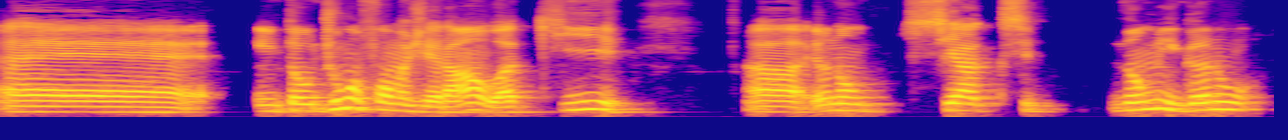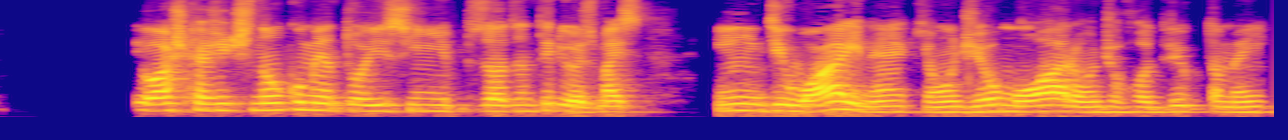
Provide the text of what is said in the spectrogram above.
É, então, de uma forma geral, aqui, uh, eu não, se, se não me engano, eu acho que a gente não comentou isso em episódios anteriores, mas em DY, né, que é onde eu moro, onde o Rodrigo também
